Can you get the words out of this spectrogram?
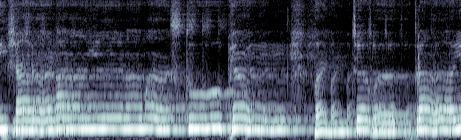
ईशानाय नमस्तुभ्यं पञ्चवक्त्राय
